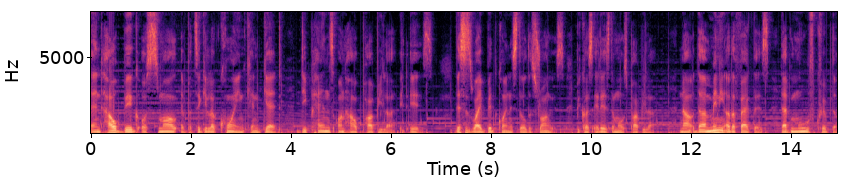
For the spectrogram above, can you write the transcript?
And how big or small a particular coin can get depends on how popular it is. This is why Bitcoin is still the strongest because it is the most popular. Now, there are many other factors that move crypto,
